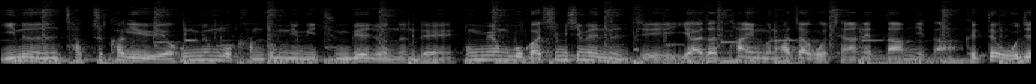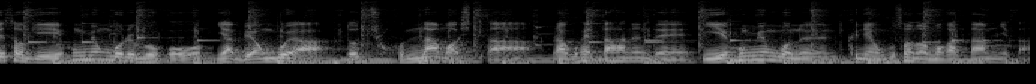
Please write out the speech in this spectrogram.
이는 자축하기 위해 홍명보 감독님이 준비해줬는데 홍명보가 심심했는지 야자 타임을 하자고 제안했다 합니다. 그때 오재석이 홍명보를 보고 야 명보야 너 존나 멋있다 라고 했다 하는데 이에 홍명보는 그냥 웃어 넘어갔다 합니다.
